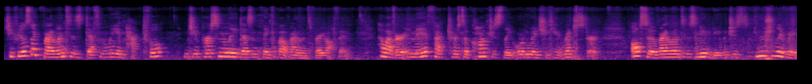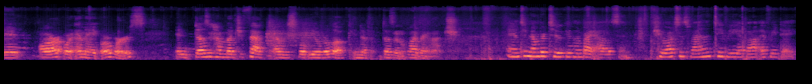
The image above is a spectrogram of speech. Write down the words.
She feels like violence is definitely impactful, she personally doesn't think about violence very often. However, it may affect her subconsciously or in ways she can't register. Also, violence is nudity, which is usually rated R or MA or worse, and doesn't have much effect as what we overlook and doesn't apply very much. Answer number two given by Allison. She watches violent TV about every day.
